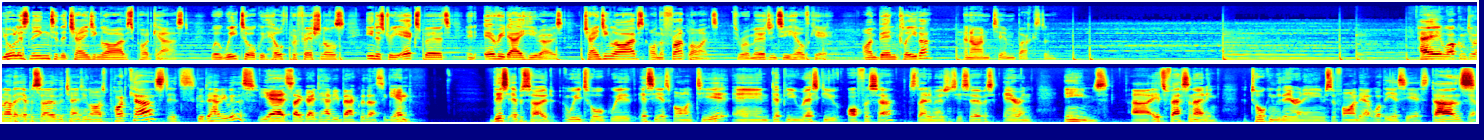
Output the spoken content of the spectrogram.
You're listening to the Changing Lives podcast, where we talk with health professionals, industry experts, and everyday heroes, changing lives on the front lines through emergency healthcare. I'm Ben Cleaver. And I'm Tim Buxton. Hey, and welcome to another episode of the Changing Lives podcast. It's good to have you with us. Yeah, it's so great to have you back with us again. This episode, we talk with SES volunteer and Deputy Rescue Officer, State Emergency Service, Erin Eames. Uh, it's fascinating talking with Erin Eames to find out what the SES does,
